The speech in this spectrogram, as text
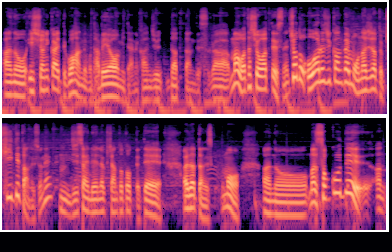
あの、一緒に帰ってご飯でも食べようみたいな感じだったんですが、まあ私終わってですね、ちょうど終わる時間帯も同じだと聞いてたんですよね。うん、実際に連絡ちゃんと取ってて、あれだったんですけども、あのまあそこであの、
